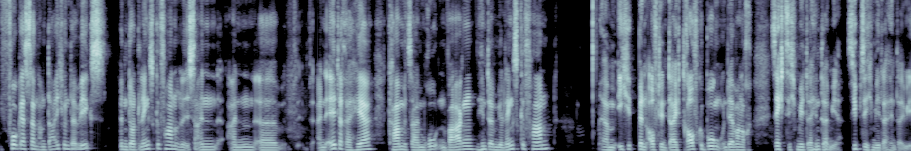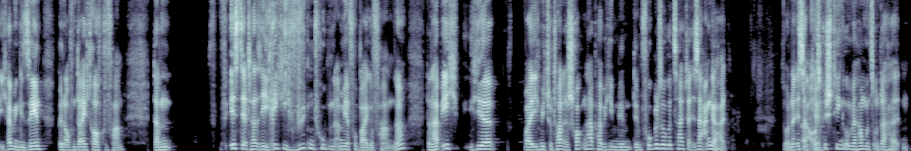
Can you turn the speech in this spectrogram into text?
vorgestern am Deich unterwegs, bin dort längs gefahren und ist ein, ein, äh, ein älterer Herr, kam mit seinem roten Wagen hinter mir längs gefahren ähm, ich bin auf den Deich draufgebogen und der war noch 60 Meter hinter mir, 70 Meter hinter mir. Ich habe ihn gesehen, bin auf den Deich draufgefahren. Dann ist der tatsächlich richtig wütend hupend an mir vorbeigefahren. Ne? Dann habe ich hier, weil ich mich total erschrocken habe, habe ich ihm den, den Vogel so gezeigt, da ist er angehalten. So, und dann ist okay. er ausgestiegen und wir haben uns unterhalten.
